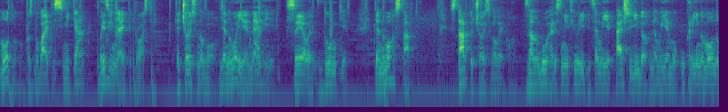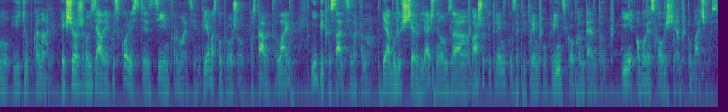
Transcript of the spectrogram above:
мотлого, позбуваєтесь сміття, ви звільняєте простір для чогось нового, для нової енергії, сили, думки, для нового старту, старту чогось великого. З вами був Герасимій Юрій, і це моє перше відео на моєму україномовному YouTube каналі. Якщо ж ви взяли якусь користь з цієї інформації, то я вас попрошу поставити лайк і підписатися на канал. Я буду щиро вдячний вам за вашу підтримку, за підтримку українського контенту. І обов'язково ще побачимось.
